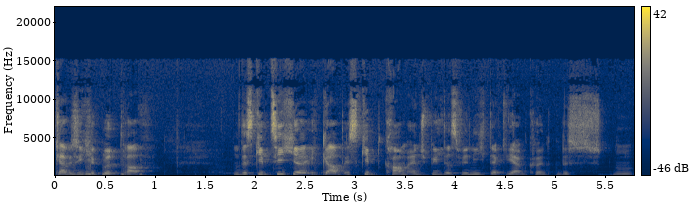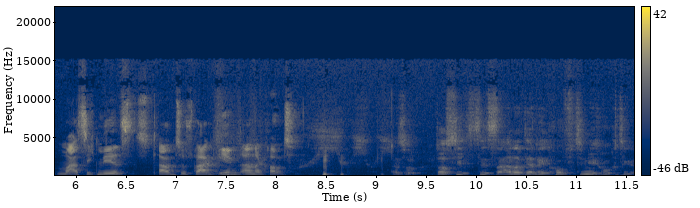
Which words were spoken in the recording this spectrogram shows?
glaube ich, sicher gut drauf. Und es gibt sicher, ich glaube, es gibt kaum ein Spiel, das wir nicht erklären könnten. Das maße ich mir jetzt an zu fragen. Irgendeiner kann es. Also da sitzt jetzt einer, der den Kopf ziemlich hoch zieht.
